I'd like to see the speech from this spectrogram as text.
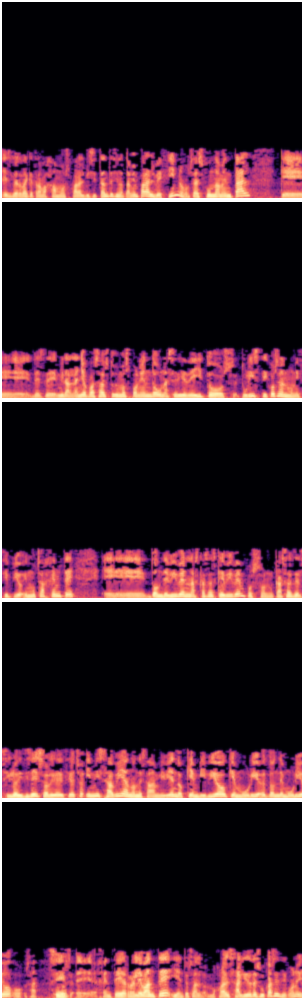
es verdad que trabajamos para el visitante, sino también para el vecino. O sea, es fundamental que desde, mira, el año pasado estuvimos poniendo una serie de hitos turísticos en el municipio y mucha gente eh, donde viven, las casas que viven, pues son casas del siglo XVI, siglo XVIII y ni sabían dónde estaban viviendo, quién vivió, quién murió, dónde murió, o sea, pues, eh, gente relevante y entonces a lo mejor al salir de su casa decir, bueno, ¿y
